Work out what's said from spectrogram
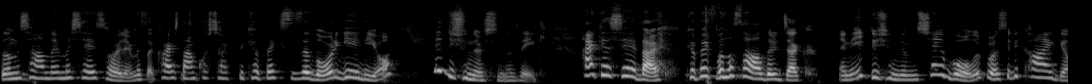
danışanlarıma şey söylerim. Mesela karşıdan koşarak bir köpek size doğru geliyor. Ne düşünürsünüz ilk? Herkes şey der, köpek bana saldıracak. Yani ilk düşündüğümüz şey bu olur. Burası bir kaygı.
